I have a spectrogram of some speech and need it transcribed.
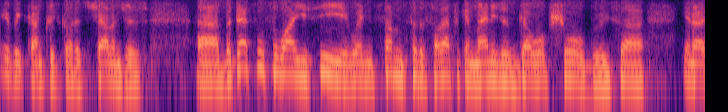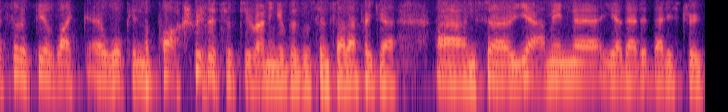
every country's got its challenges. Uh, but that's also why you see when some sort of South African managers go offshore, Bruce, uh, you know, it sort of feels like a walk in the park relative to running a business in South Africa. Um, so, yeah, I mean, uh, yeah, that, that is true.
